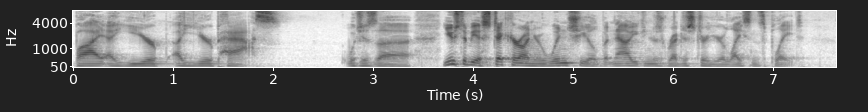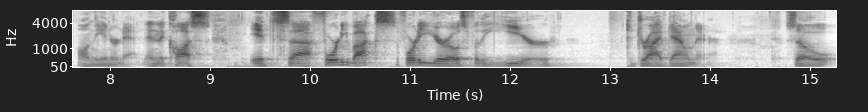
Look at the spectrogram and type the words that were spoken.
buy a year a year pass which is a used to be a sticker on your windshield, but now you can just register your license plate on the internet, and it costs it's uh, forty bucks, forty euros for the year to drive down there. So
